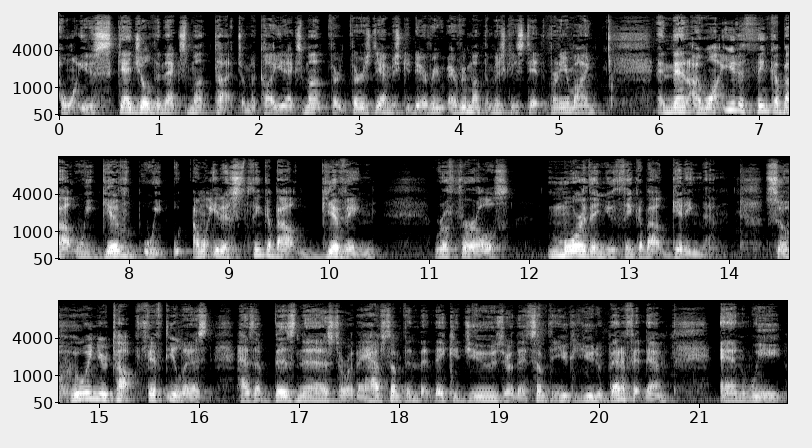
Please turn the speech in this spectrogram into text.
I want you to schedule the next month touch. I'm going to call you next month, third Thursday. I'm just going to do every every month. I'm just going to stay at the front of your mind and then I want you to think about we give we I want you to think about giving referrals more than you think about getting them. So, who in your top 50 list has a business or they have something that they could use or that's something you could use to benefit them? And we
